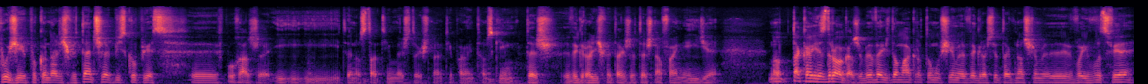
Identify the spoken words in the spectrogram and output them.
Później pokonaliśmy Tęczę Biskupiec y, w Pucharze i, i, i ten ostatni mecz, to już nawet nie pamiętam z kim, też wygraliśmy, także też nam fajnie idzie. No taka jest droga, żeby wejść do makro, to musimy wygrać tutaj w naszym y, województwie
